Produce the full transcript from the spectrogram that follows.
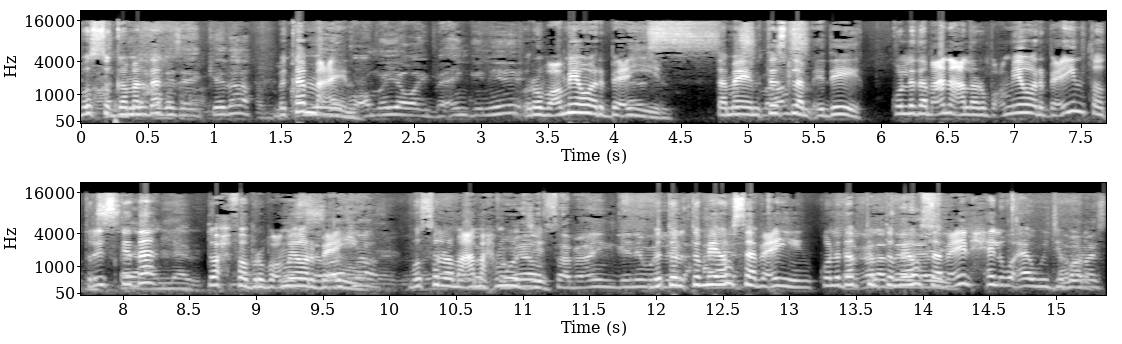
بصوا الجمال ده. حاجة زي كده. بكام معانا؟ 440 جنيه. 440 بس. تمام. تسلم إيديك. كل ده معانا على 440 تطريز كده النبي. تحفة ب 440 بصوا لنا مع محمود دي. 370 جنيه ب واللي 370 كل ده ب شغالة زي 370 حلو قوي دي تمام برضه.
